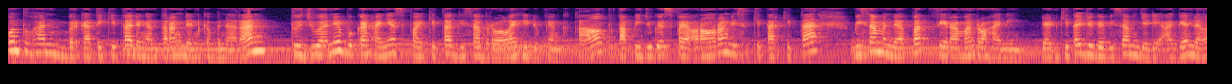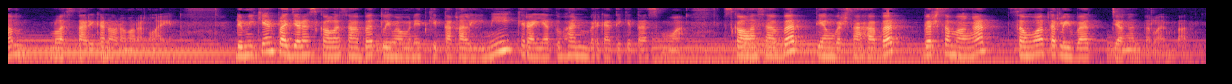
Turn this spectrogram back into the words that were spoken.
pun Tuhan berkati kita dengan terang dan kebenaran, tujuannya bukan hanya supaya kita bisa beroleh hidup yang kekal, tetapi juga supaya orang-orang di sekitar kita bisa mendapat siraman rohani, dan kita juga bisa menjadi agen dalam melestarikan orang-orang lain. Demikian pelajaran Sekolah Sahabat 5 menit kita kali ini, kiranya Tuhan memberkati kita semua. Sekolah Sahabat yang bersahabat, bersemangat, semua terlibat, jangan terlambat.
